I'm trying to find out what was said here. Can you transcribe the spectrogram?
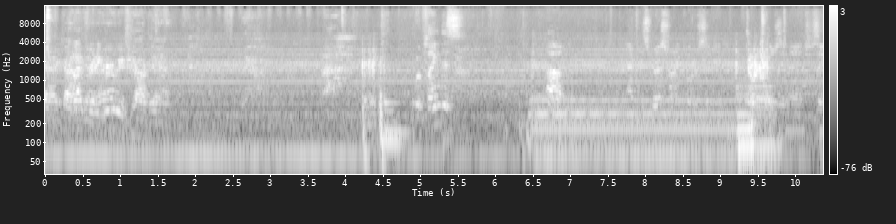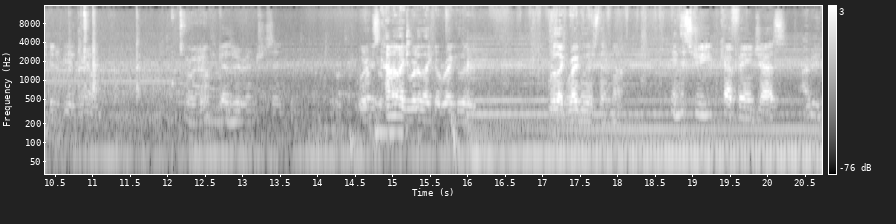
Yeah, I got, Got a pretty pretty groovy groovy shot. for Yeah. We're playing this um at this restaurant in Culver City Thursday night. She's like gonna be a jam. Oh yeah. you guys are interested. We're, it's kind of like we're like a regular. We're like regulars there now. Industry Cafe and Jazz. I'd be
